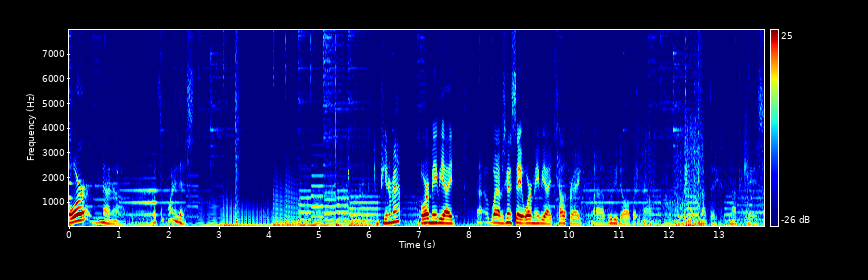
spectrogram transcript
Or, no, no. What's the point of this? Computer map? Or maybe I, uh, what I was going to say, or maybe I telefrag uh, Voodoo Doll, but no. Not the, not the case.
